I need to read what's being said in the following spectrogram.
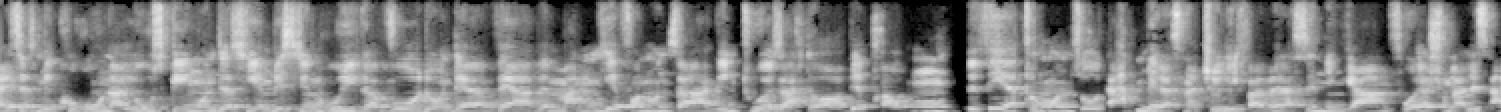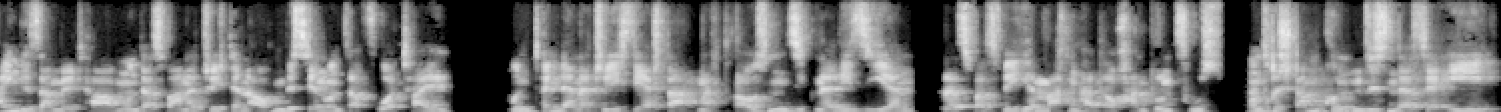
als es mit Corona losging und es hier ein bisschen ruhiger wurde und der Werbemann hier von unserer Agentur sagte, oh, wir brauchen Bewertungen und so, da hatten wir das natürlich, weil wir das in den Jahren vorher schon alles eingesammelt haben und das war natürlich dann auch ein bisschen unser Vorteil und können dann natürlich sehr stark nach draußen signalisieren, das, was wir hier machen, hat auch Hand und Fuß. Unsere Stammkunden wissen das ja eh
